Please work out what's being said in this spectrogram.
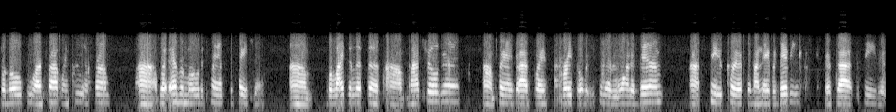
for those who are traveling to and from uh, whatever mode of transportation. Um, would like to lift up um, my children, um, praying God's grace, grace over each and every one of them. Uh, prayer for my neighbor Debbie, as God continues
